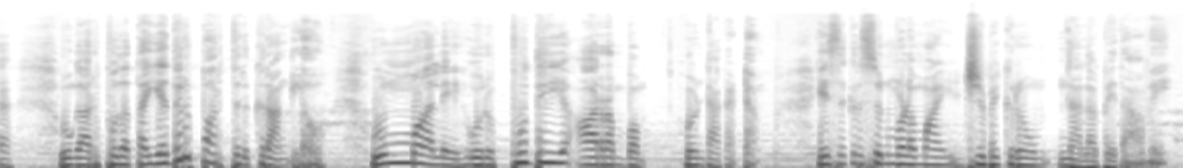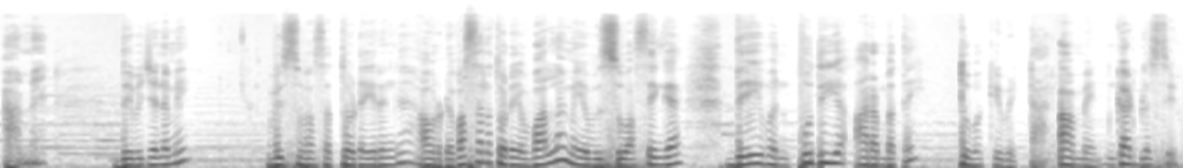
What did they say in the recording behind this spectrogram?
உங்கள் அற்புதத்தை எதிர்பார்த்துருக்கிறாங்களோ உம்மாலே ஒரு புதிய ஆரம்பம் உண்டாகட்டும். இயேசு கிறிஸ்துவின் மூலமாய் ஜிபிக்கிறோம். நல்ல பிதாவே. ஆமேன். தேவஜனமே விசுவாசத்தோட இருங்க. அவருடைய வசனத்தோடைய வல்லமையை விசுவாசிங்க. தேவன் புதிய ஆரம்பத்தை துவக்கி விட்டார் ஆமேன். God bless you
